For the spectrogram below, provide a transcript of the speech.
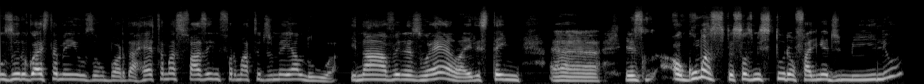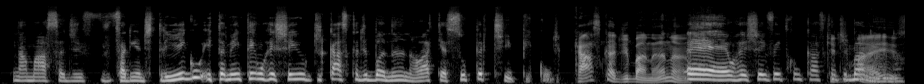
Os uruguais também usam borda reta, mas fazem em formato de meia-lua. E na Venezuela, eles têm. eh, eles- algumas pessoas misturam farinha de milho na massa de farinha de trigo e também tem um recheio de casca de banana lá, que é super típico. De casca de banana? É, é um recheio feito com casca que de demais. banana.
